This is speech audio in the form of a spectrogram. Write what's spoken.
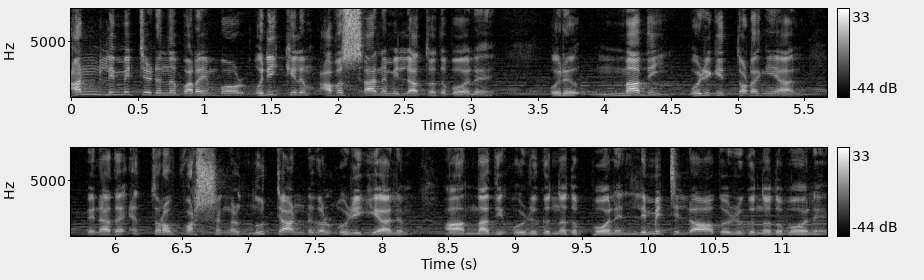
അൺലിമിറ്റഡ് എന്ന് പറയുമ്പോൾ ഒരിക്കലും അവസാനമില്ലാത്തതുപോലെ ഒരു നദി ഒഴുകി തുടങ്ങിയാൽ പിന്നെ അത് എത്ര വർഷങ്ങൾ നൂറ്റാണ്ടുകൾ ഒഴുകിയാലും ആ നദി ഒഴുകുന്നത് പോലെ ലിമിറ്റ് ഇല്ലാതെ ഒഴുകുന്നത് പോലെ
